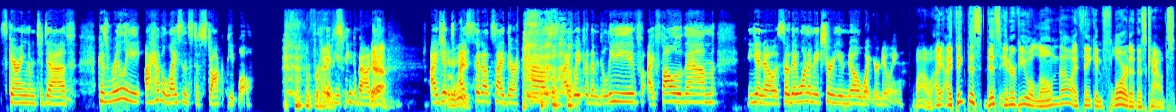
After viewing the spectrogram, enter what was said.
scaring them to death. Because really, I have a license to stalk people. right. If you think about it, I get So to, I sit outside their house, I wait for them to leave, I follow them, you know, so they want to make sure you know what you're doing. Wow. I, I think this this interview alone though, I think in Florida this counts.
